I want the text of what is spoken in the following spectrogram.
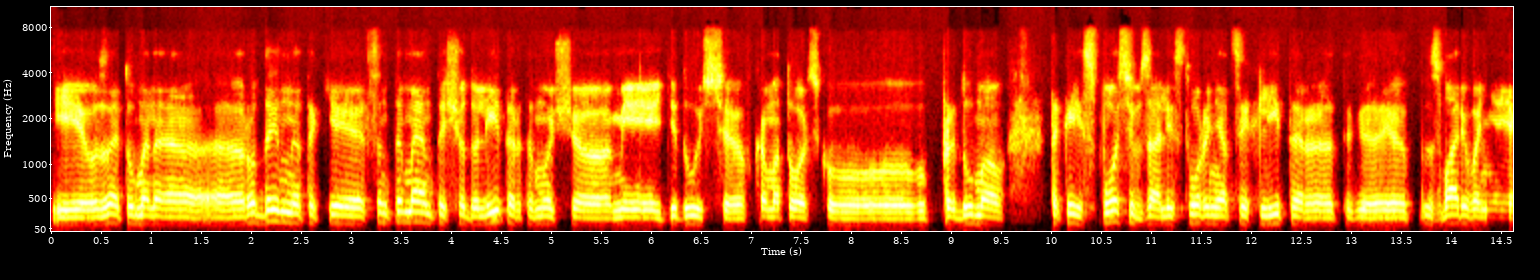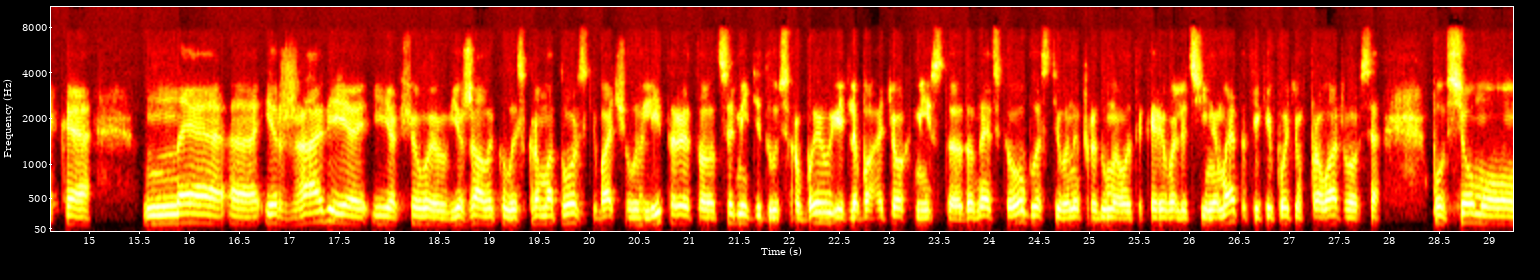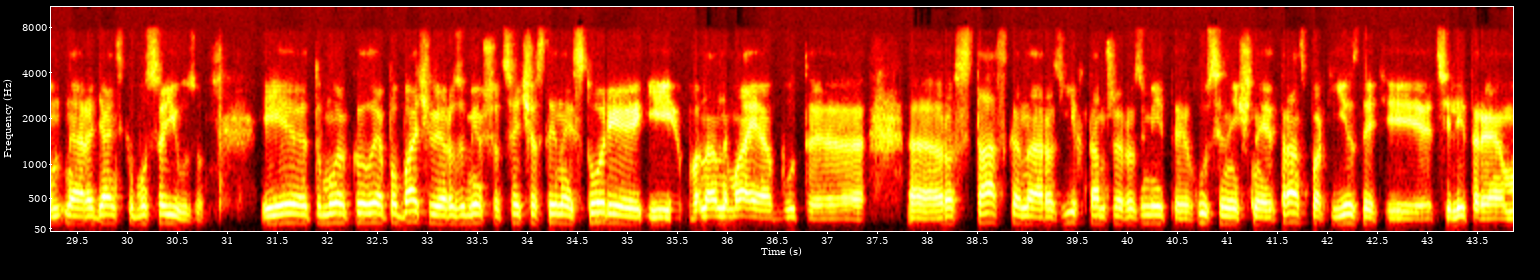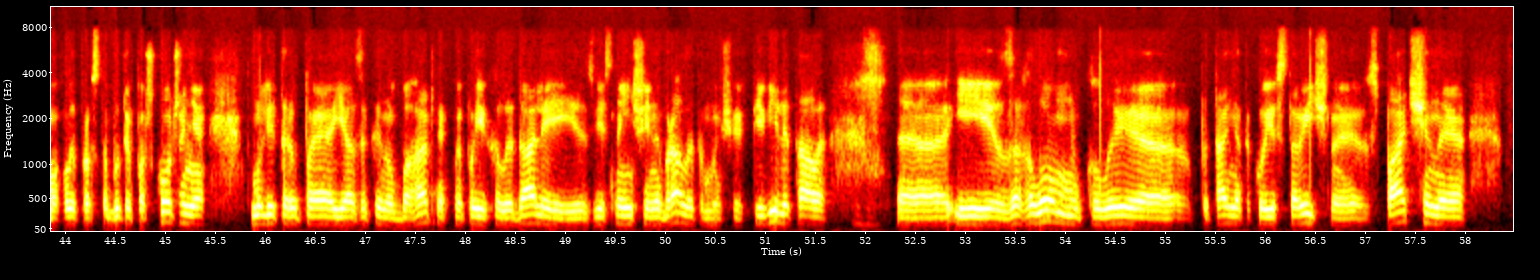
І ви знаєте, у мене е, родинне такі сентименти щодо літер, тому що мій дідусь в Краматорську придумав такий спосіб взагалі створення цих літер, е, зварювання, яке не е, іржавіє. І якщо ви в'їжджали колись в Краматорськ бачили літери, то це мій дідусь робив. І для багатьох міст Донецької області вони придумали такий революційний метод, який потім впроваджувався по всьому е, радянському союзу. І тому, коли я побачив, я розумів, що це частина історії, і вона не має бути е, е, розтаскана, роз'їх. Там же розумієте, гусеничний транспорт їздить, і ці літери могли просто бути пошкоджені. Тому літеру П я закинув багажник. Ми поїхали далі. І звісно, інші не брали, тому що в піві літали. Е, І загалом, коли питання такої історичної спадщини.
